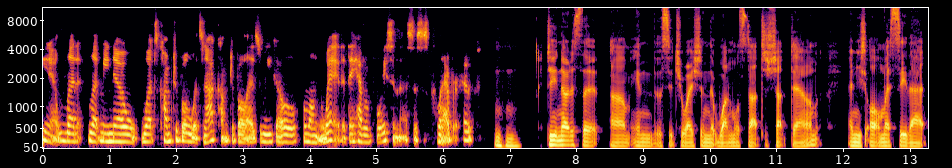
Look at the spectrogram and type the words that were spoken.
you know let let me know what's comfortable what's not comfortable as we go along the way that they have a voice in this this is collaborative mm-hmm. do you notice that um, in the situation that one will start to shut down and you almost see that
